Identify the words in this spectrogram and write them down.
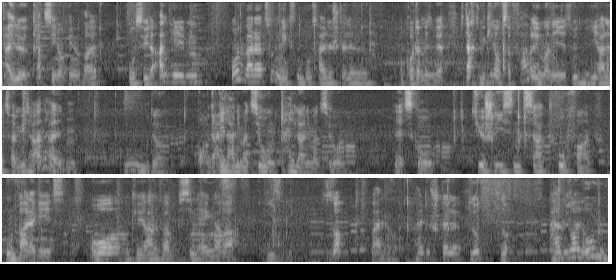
Geile Cutscene auf jeden Fall. Bus wieder anheben und weiter zur nächsten Bushaltestelle. Oh Gott, da müssen wir. Ich dachte, wir gehen auf Safari, Mann. Jetzt müssen wir hier alle zwei Meter anhalten. Bruder. Oh, geile Animation. Geile Animation. Let's go. Tür schließen, zack, hochfahren und weiter geht's. Oh, okay, ja, das war ein bisschen eng, aber easy. So, weitere Haltestelle. So, so. Ah, soll um.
